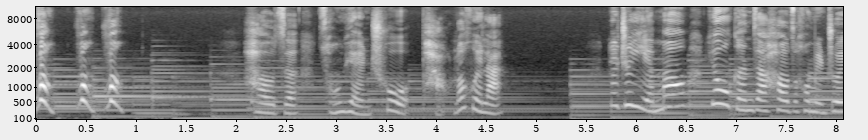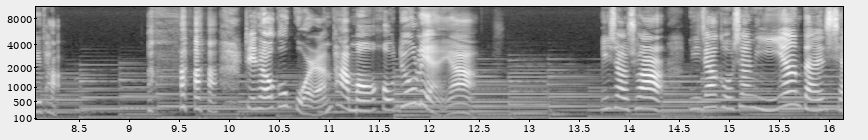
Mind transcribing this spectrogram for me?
汪汪汪！耗子从远处跑了回来。那只野猫又跟在耗子后面追它，哈哈哈！这条狗果然怕猫，好丢脸呀！米小圈，你家狗像你一样胆小，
